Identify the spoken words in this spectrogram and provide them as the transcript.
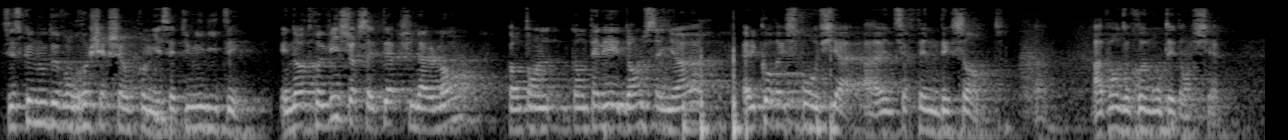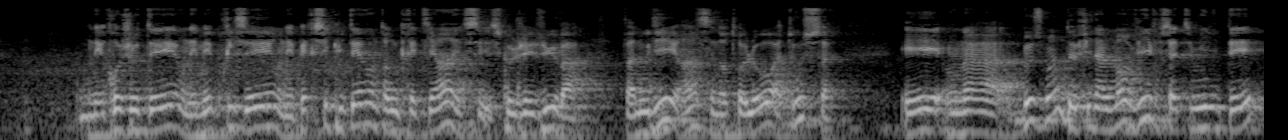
C'est ce que nous devons rechercher en premier, cette humilité. Et notre vie sur cette terre, finalement, quand, elle est dans le Seigneur, elle correspond aussi à, à une certaine descente, hein, avant de remonter dans le ciel. On est rejeté, on est méprisé, on est persécuté en tant que chrétien, et c'est ce que Jésus va, va nous dire, hein, c'est notre lot à tous, et on a besoin de finalement vivre cette humilité,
